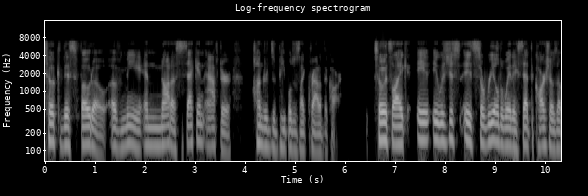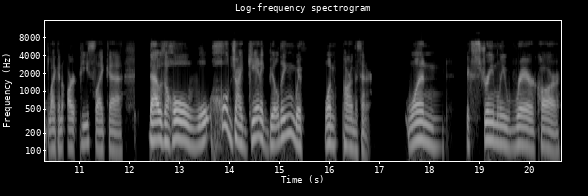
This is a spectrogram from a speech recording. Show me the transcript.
took this photo of me and not a second after hundreds of people just like crowded the car. So it's like it, it was just it's surreal the way they set the car shows up like an art piece like uh that was a whole whole gigantic building with one car in the center. One extremely rare car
